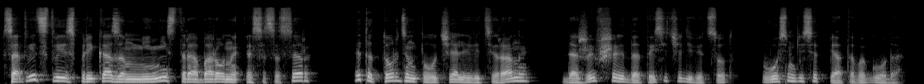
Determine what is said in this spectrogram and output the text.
В соответствии с приказом министра обороны СССР, этот орден получали ветераны, дожившие до 1985 года.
